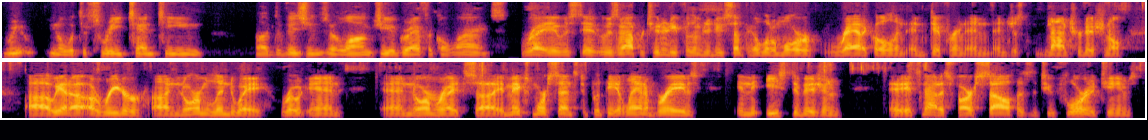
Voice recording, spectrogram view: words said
re, you know with the three 10 team uh, divisions along geographical lines right it was it was an opportunity for them to do something a little more radical and, and different and, and just non-traditional uh, we had a, a reader uh, norm lindway wrote in and norm writes uh, it makes more sense to put the atlanta braves in the east division it's not as far south as the two florida teams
